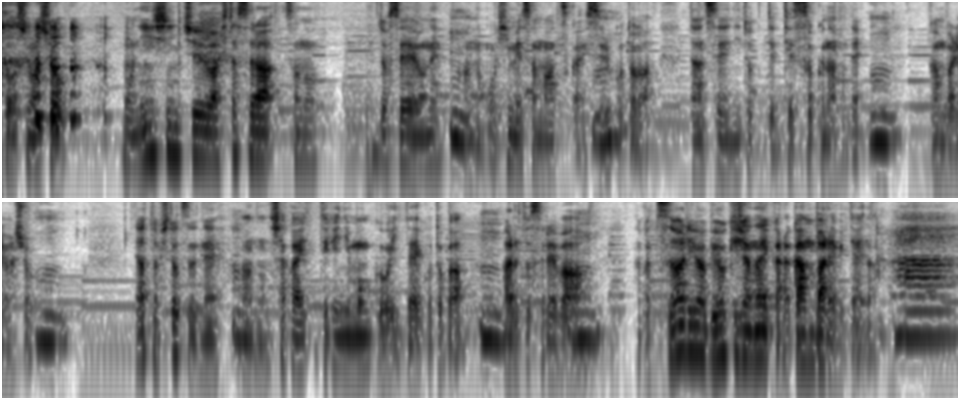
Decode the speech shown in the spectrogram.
そうしましょう。もう妊娠中はひたすらその女性をね、うん。あのお姫様扱いすることが男性にとって鉄則なのでうん。頑張りましょう。う、ん。であと一つね、うん。あの社会的に文句を言いたいことがうん、あるとすれば、うん、なんかつわりは病気じゃないから頑張れみたいな。あ。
